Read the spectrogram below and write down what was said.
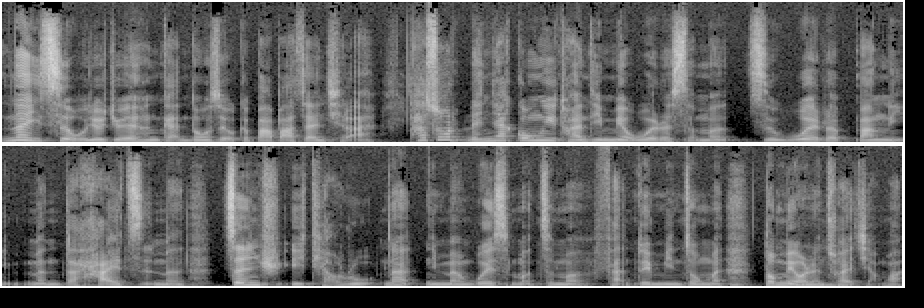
那一次我就觉得很感动，是有个爸爸站起来，他说，人家公益团体没有为了什么，只为了帮你们的孩子们争取一条路，那你们为为什么这么反对？民众们都没有人出来讲话。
